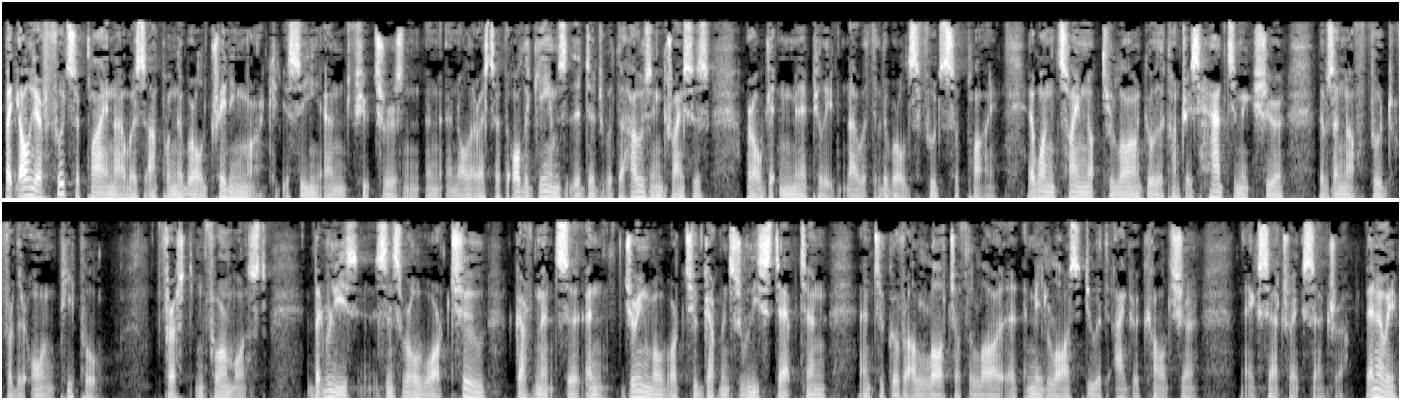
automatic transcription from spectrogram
But all your food supply now is up on the world trading market, you see, and futures and, and, and, all the rest of it. All the games that they did with the housing crisis are all getting manipulated now with the world's food supply. At one time, not too long ago, the countries had to make sure there was enough food for their own people, first and foremost. But really, since World War II, governments, uh, and during World War II, governments really stepped in and took over a lot of the law, uh, made laws to do with agriculture, etc., etc. But anyway,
